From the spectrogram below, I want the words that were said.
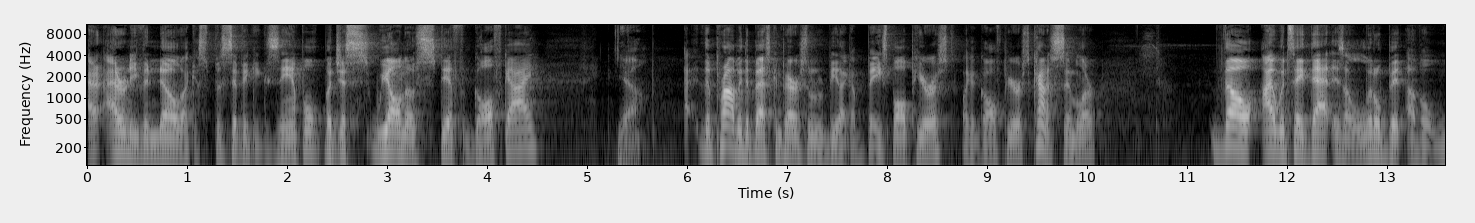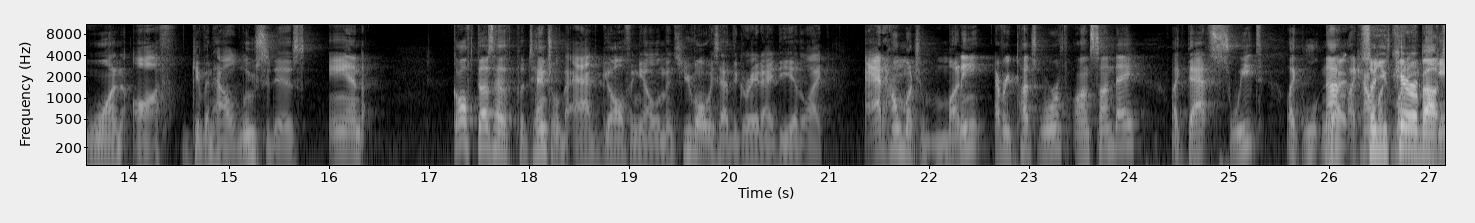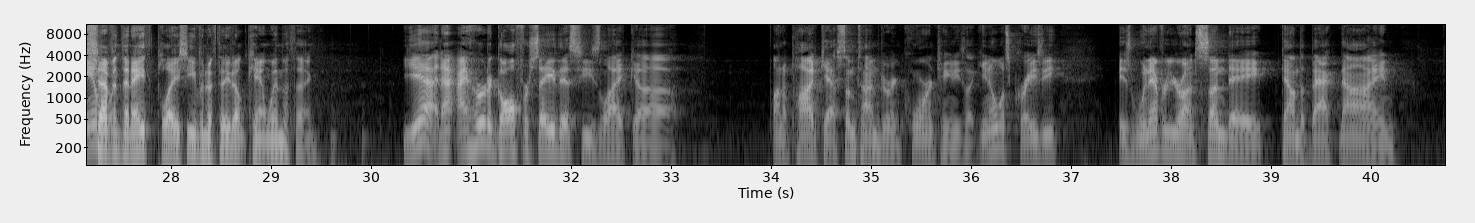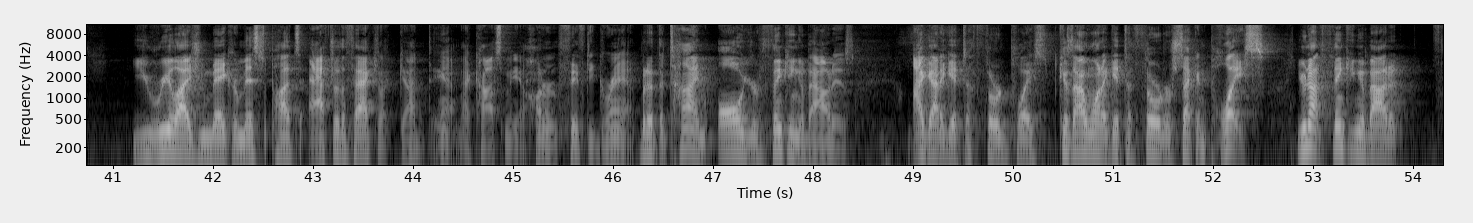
I, I don't even know like a specific example, but just we all know stiff golf guy. Yeah. The probably the best comparison would be like a baseball purist, like a golf purist, kind of similar. Though I would say that is a little bit of a one-off given how loose it is, and golf does have potential to add golfing elements. You've always had the great idea to like add how much money every putt's worth on Sunday. Like that's sweet. Like not right. like how so you care about gambling. seventh and eighth place, even if they don't can't win the thing. Yeah, and I, I heard a golfer say this. He's like uh, on a podcast sometime during quarantine. He's like, you know what's crazy is whenever you're on Sunday down the back nine, you realize you make or miss putts after the fact. You're like, God damn, that cost me 150 grand. But at the time, all you're thinking about is, I got to get to third place because I want to get to third or second place. You're not thinking about it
